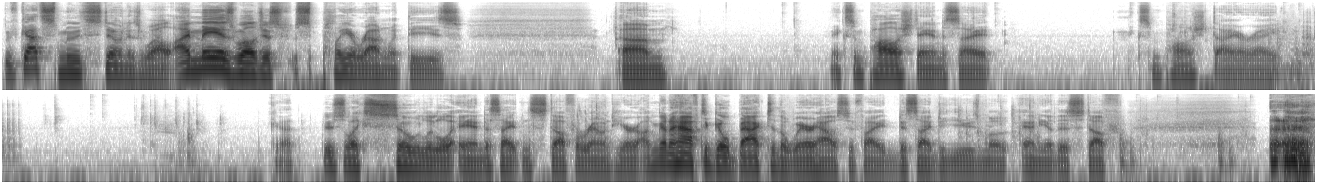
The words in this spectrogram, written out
We've got smooth stone as well. I may as well just play around with these. Um, make some polished andesite. Make some polished diorite. God, there's like so little andesite and stuff around here. I'm gonna have to go back to the warehouse if I decide to use any of this stuff. I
